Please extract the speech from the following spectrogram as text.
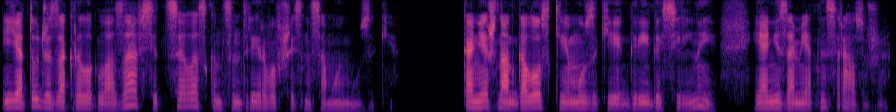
и я тут же закрыла глаза, всецело сконцентрировавшись на самой музыке. Конечно, отголоски музыки Грига сильны, и они заметны сразу же.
